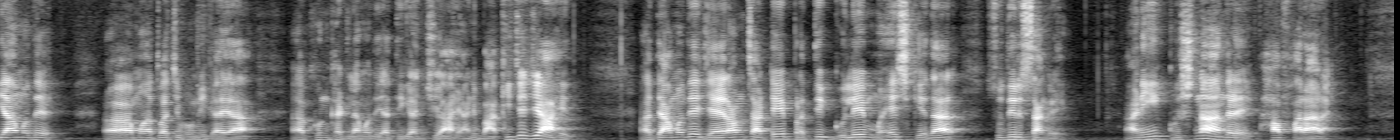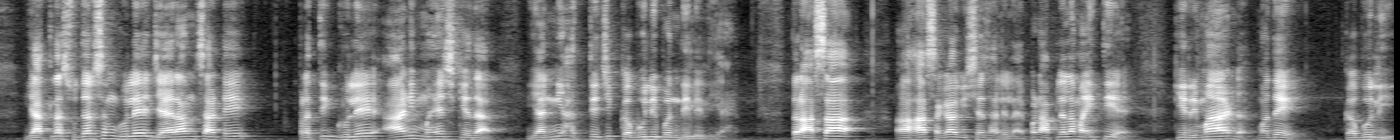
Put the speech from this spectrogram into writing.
यामध्ये महत्त्वाची भूमिका या खून खटल्यामध्ये या तिघांची आहे. आणि बाकीचे जे आहेत त्यामध्ये जयराम चाटे प्रतीक घुले महेश केदार सुधीर सांगळे आणि कृष्णा आंधळे हा फरार आहे. यातला सुदर्शन घुले जयराम चाटे प्रतीक घुले आणि महेश केदार यांनी हत्येची कबुली पण दिलेली आहे. तर असा हा सगळा विषय झालेला आहे. पण आपल्याला माहिती आहे की रिमांडमध्ये कबुली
